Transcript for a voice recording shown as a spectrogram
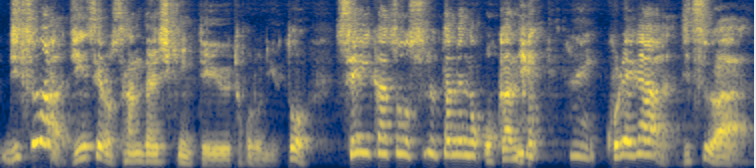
実は人生の三大資金っていうところに言うと、生活をするためのお金、はい。これが実は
